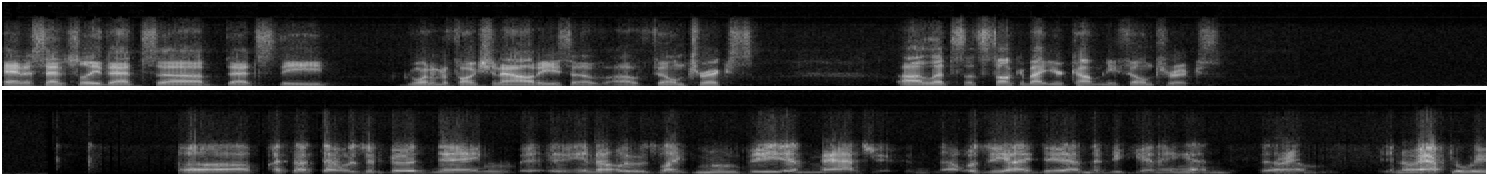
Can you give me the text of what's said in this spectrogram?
And essentially, that's uh, that's the one of the functionalities of, of FilmTrix. Uh, let's let's talk about your company, FilmTrix. Uh, I thought that was a good name. You know, it was like movie and magic, and that was the idea in the beginning. And um, Right. you know, after we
